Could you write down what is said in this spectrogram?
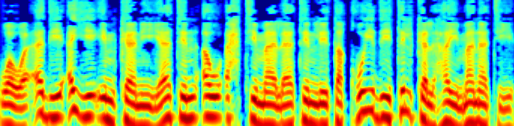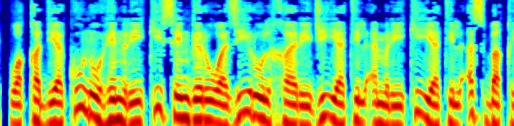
ووأد أي إمكانيات أو احتمالات لتقويض تلك الهيمنة وقد يكون هنري كيسنجر وزير الخارجية الأمريكية الأسبق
